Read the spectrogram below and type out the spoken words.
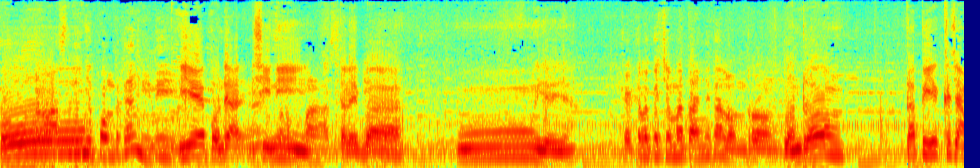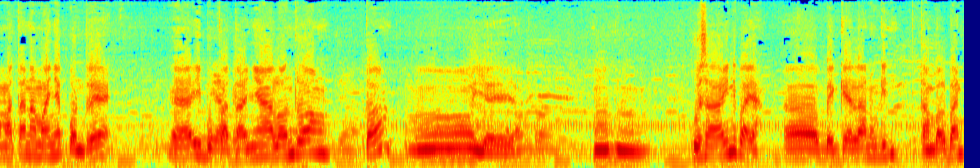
Oh. Kalau aslinya Pondre kan ini. Iya, Pondre di sini, Teleba. Oh, iya iya. Kayak kalau kecamatannya kan Lonrong. Lonrong. Tapi kecamatan namanya Pondre. Eh, ibu ya, kotanya ya. Lonrong. Ya. Toh? Oh, iya iya. Lonrong. Uh -uh. Usaha ini Pak ya? Uh, bengkel anu gini, tambal ban?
